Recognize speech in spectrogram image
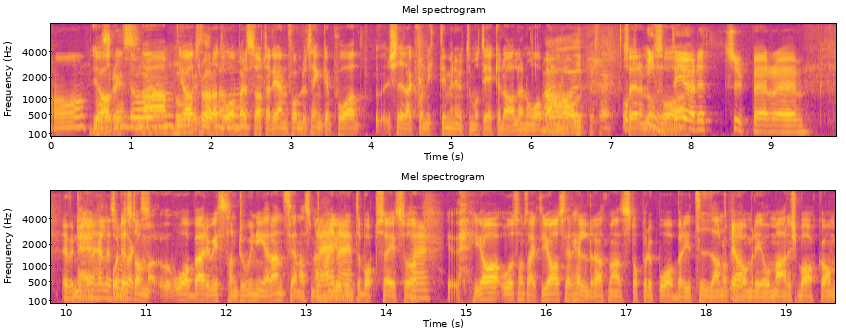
Ja, Jag, Boris- ändå- nej, jag Boris tror att. Åberg startar igen. För om du tänker på att Chirac får 90 minuter mot Ekedalen och Åberg Ja, 0. i och för sig. Så och är det nog inte så. gör det super... Övertygande heller och som dessutom sagt. Åberg, visst han dominerade inte senast men Nej, han gjorde nej. inte bort sig så... Nej. Ja, och som sagt, jag ser hellre att man stoppar upp Åberg i tian och provar Ja. med det och Maric bakom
